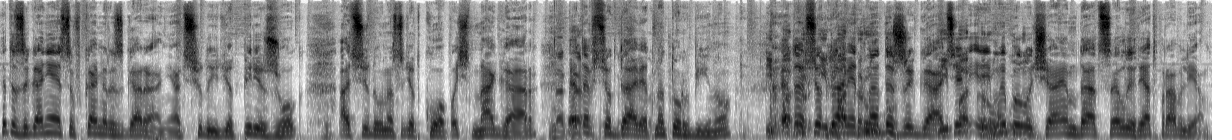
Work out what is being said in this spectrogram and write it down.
Это загоняется в камеры сгорания. Отсюда идет пережог, отсюда у нас идет копоть, нагар. Нагар, Это все давит это на турбину. И по это кру- все и по давит на кругу, дожигатель, и по и, мы кругу, да. получаем, да, целый ряд проблем.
